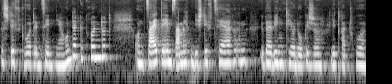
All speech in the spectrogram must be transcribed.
Das Stift wurde im 10. Jahrhundert gegründet und seitdem sammelten die Stiftsherren überwiegend theologische Literatur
